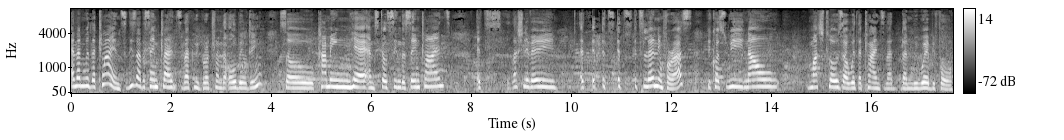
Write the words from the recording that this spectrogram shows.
And then with the clients, these are the same clients that we brought from the old building. So coming here and still seeing the same clients, it's actually very, it, it, it's, it's, it's learning for us because we now much closer with the clients that, than we were before.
